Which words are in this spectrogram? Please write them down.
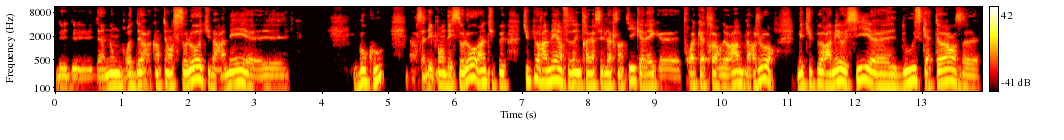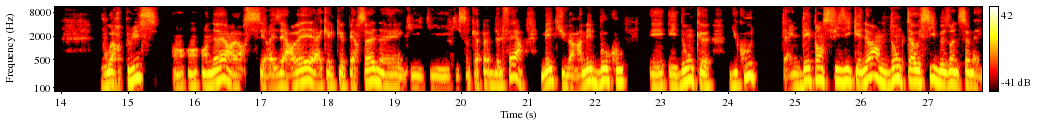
de, d'un nombre d'heures. Quand tu es en solo, tu vas ramer euh, beaucoup. Alors ça dépend des solos. Hein. Tu peux tu peux ramer en faisant une traversée de l'Atlantique avec euh, 3-4 heures de rame par jour, mais tu peux ramer aussi euh, 12, 14, euh, voire plus en, en, heure. Alors c'est réservé à quelques personnes euh, qui, qui, qui, sont capables de le faire, mais tu vas ramer beaucoup. Et, et donc, euh, du coup, tu as une dépense physique énorme, donc tu as aussi besoin de sommeil.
